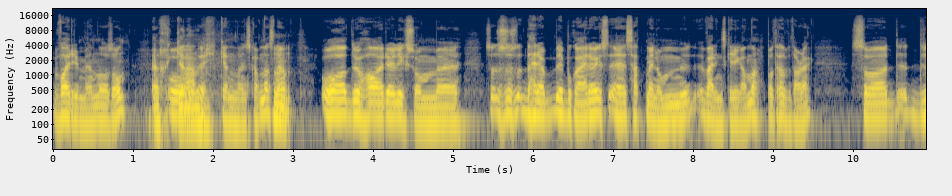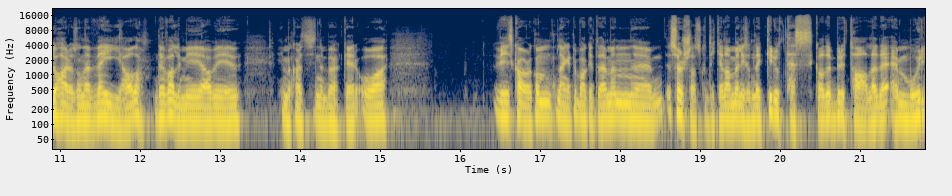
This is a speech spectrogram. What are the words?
varmen og sånn. Ørkenen. Og ørkenlandskap, nesten. ja. Og du har liksom eh, Så, så, så det boka her er sett mellom verdenskrigene da, på 30-tallet. Så du har jo sånne veier òg, da. Det er veldig mye av i McCarthy sine bøker. Og vi skal vel komme lenger tilbake til det, men uh, sørstatskritikken med liksom det groteske og det brutale, det er mord,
